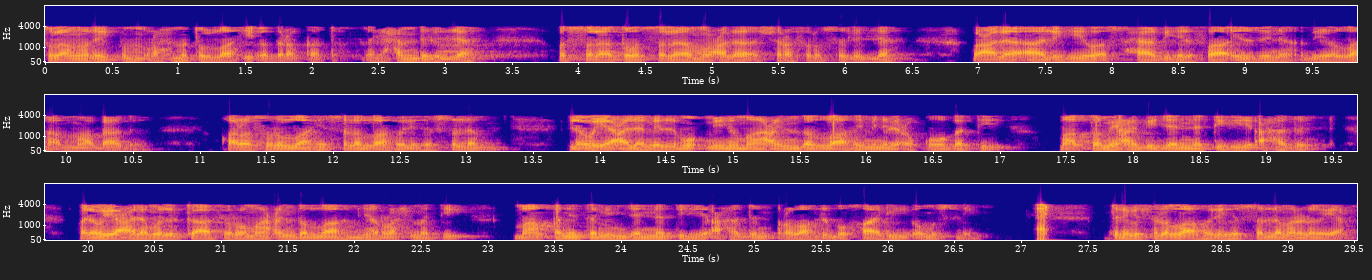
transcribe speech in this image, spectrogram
السلام عليكم ورحمة الله وبركاته الحمد لله والصلاة والسلام على أشرف رسول الله وعلى آله وأصحابه الفائزين به الله أما بعد قال رسول الله صلى الله عليه وسلم لو يعلم المؤمن ما عند الله من العقوبة ما طمع بجنته أحد ولو يعلم الكافر ما عند الله من الرحمة ما قنت من جنته أحد رواه البخاري ومسلم നബി സല്ലല്ലാഹു അലൈഹി വസല്ലം പറയുകയാണ്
